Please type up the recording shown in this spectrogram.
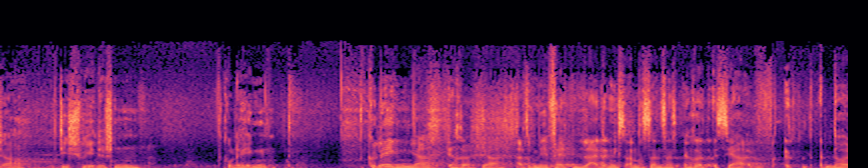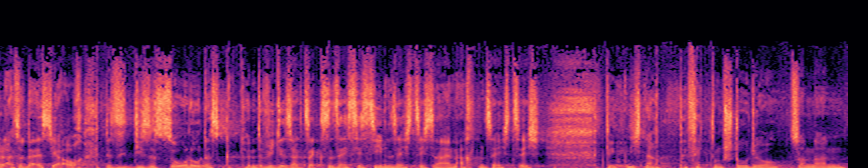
Tja, die schwedischen Kollegen. Kollegen, ja, irre, ja. Also mir fällt leider nichts anderes an. Das irre ist ja äh, toll. Also da ist ja auch das, dieses Solo, das könnte wie gesagt 66, 67 sein, 68. Klingt nicht nach perfektem Studio, sondern.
